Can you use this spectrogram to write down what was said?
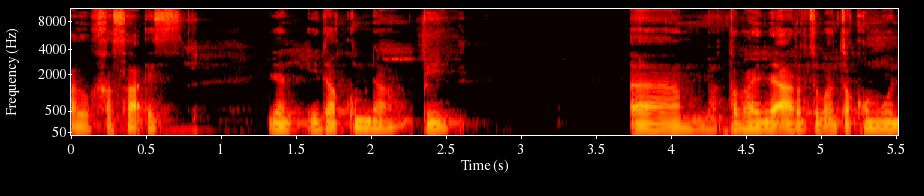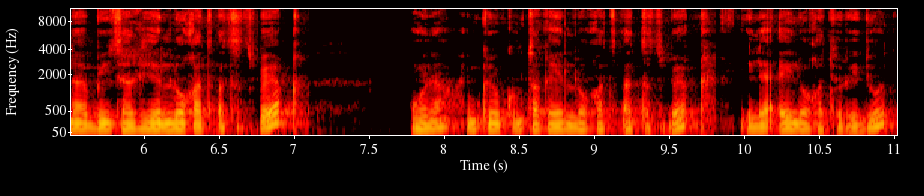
الخصائص. إذا قمنا ب طبعا إذا أردتم أن تقومون بتغيير لغة التطبيق هنا يمكنكم تغيير لغة التطبيق إلى أي لغة تريدون.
